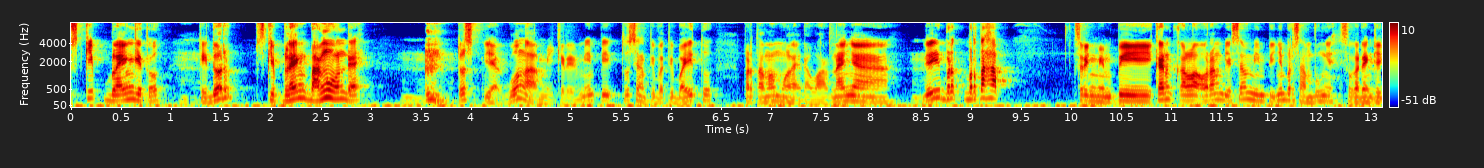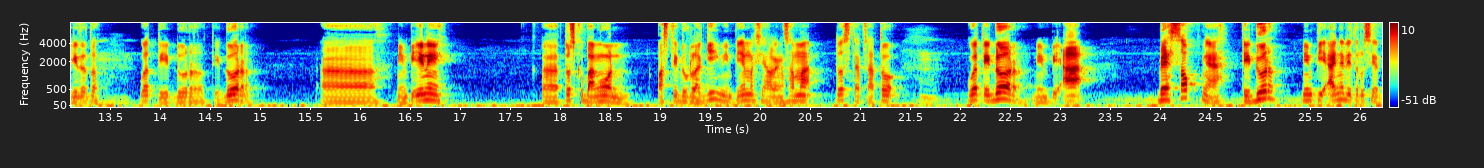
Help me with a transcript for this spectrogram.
skip blank gitu. Tidur skip blank bangun deh. Hmm. Terus ya gua nggak mikirin mimpi. Terus yang tiba-tiba itu pertama mulai ada warnanya. Jadi ber- bertahap. Sering mimpi. Kan kalau orang biasa mimpinya bersambung ya suka ada yang kayak gitu tuh. Gua tidur tidur eh mimpi ini. Eh, terus kebangun. Pas tidur lagi mimpinya masih hal yang sama. Terus step satu Hmm. gue tidur mimpi A. Besoknya tidur mimpi A nya diterusin.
